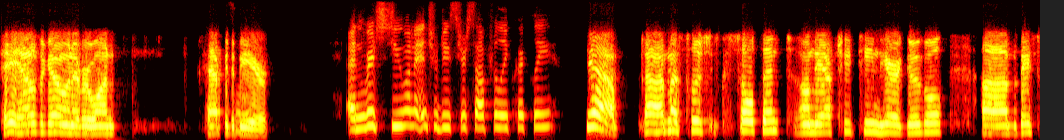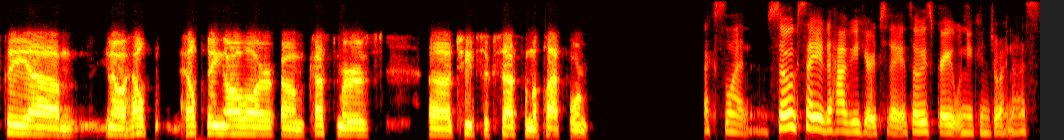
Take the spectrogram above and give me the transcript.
Hey, how's it going, everyone? Happy to be here. And Rich, do you want to introduce yourself really quickly? Yeah, uh, I'm a solutions consultant on the AppSheet team here at Google. Um, basically, um, you know, help helping all our um, customers uh, achieve success on the platform. Excellent. So excited to have you here today. It's always great when you can join us.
